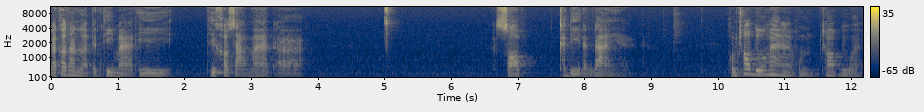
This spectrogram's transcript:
แล้วก็นั่นแหละเป็นที่มาที่ที่เขาสามารถซอฟคดีนั้นได้ ผมชอบดูมากครับผมชอบดูฮะ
